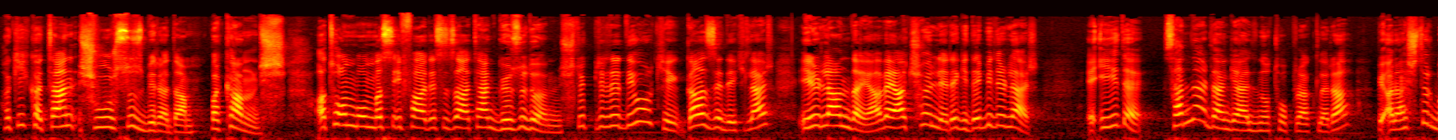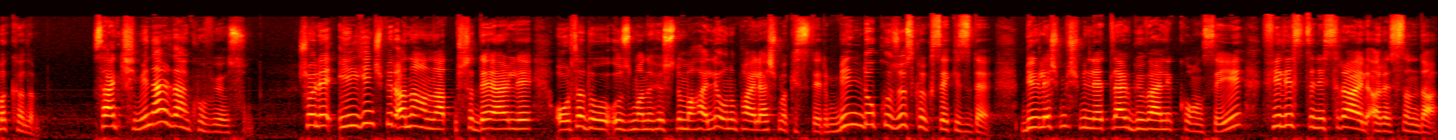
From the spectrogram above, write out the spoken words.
Hakikaten şuursuz bir adam, bakanmış. Atom bombası ifadesi zaten gözü dönmüşlük. Bir de diyor ki Gazze'dekiler İrlanda'ya veya çöllere gidebilirler. E iyi de sen nereden geldin o topraklara? Bir araştır bakalım. Sen kimi nereden kovuyorsun? Şöyle ilginç bir anı anlatmıştı değerli Orta Doğu uzmanı Hüsnü Mahalli onu paylaşmak isterim. 1948'de Birleşmiş Milletler Güvenlik Konseyi Filistin-İsrail arasında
